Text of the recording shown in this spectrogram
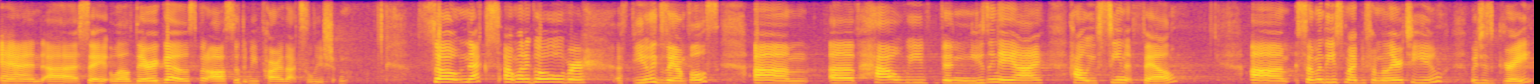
and uh, say, well, there it goes, but also to be part of that solution. So next, I want to go over a few examples um, of how we've been using AI, how we've seen it fail. Um, some of these might be familiar to you, which is great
